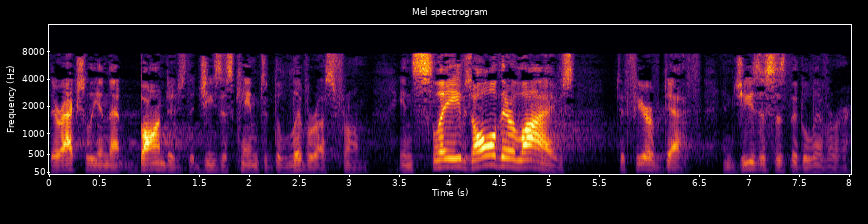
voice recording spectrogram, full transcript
They're actually in that bondage that Jesus came to deliver us from, enslaves all their lives to fear of death. And Jesus is the deliverer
